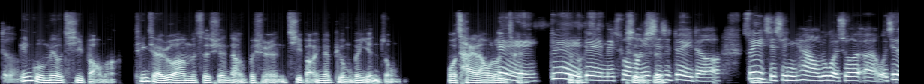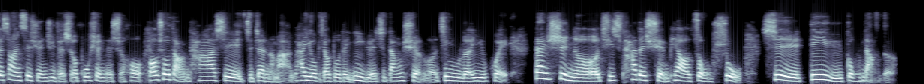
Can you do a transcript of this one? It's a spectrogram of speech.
的。英国没有弃保吗？听起来，如果他们是选党不选人，弃保应该比我们更严重。我猜了，我乱猜。对对对，没错，黄医师是对的。所以其实你看哦，如果说呃，我记得上一次选举的时候，普选的时候，保守党他是执政了嘛，他有比较多的议员是当选了，进入了议会。但是呢，其实他的选票总数是低于工党的。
